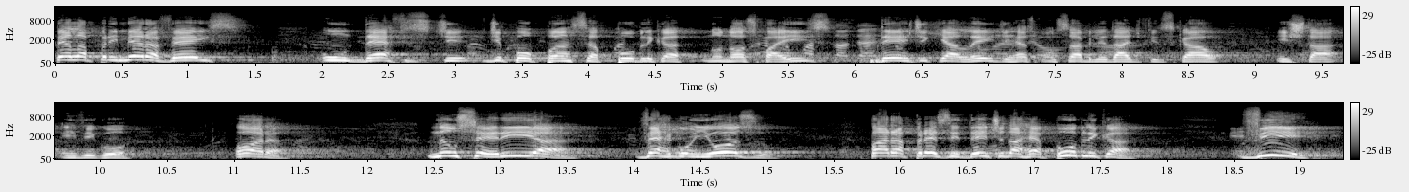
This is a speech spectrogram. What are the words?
pela primeira vez, um déficit de poupança pública no nosso país, desde que a lei de responsabilidade fiscal está em vigor. Ora, não seria vergonhoso para presidente da República vir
